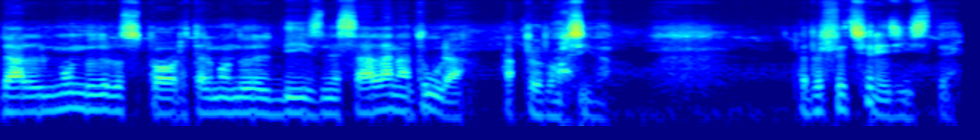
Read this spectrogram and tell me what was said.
dal mondo dello sport al mondo del business, alla natura, a proposito. La perfezione esiste.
